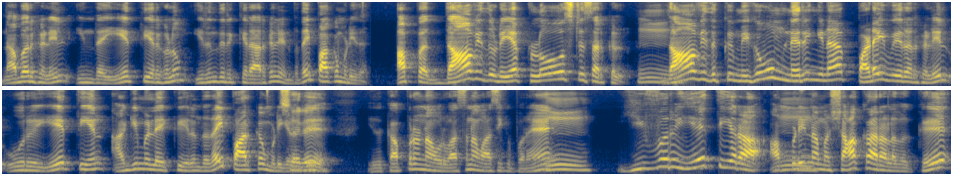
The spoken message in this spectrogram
நபர்களில் இந்த ஏத்தியர்களும் இருந்திருக்கிறார்கள் என்பதை பார்க்க முடியுது அப்ப தாவிதுடைய க்ளோஸ்டு சர்க்கிள். தாவிதுக்கு மிகவும் நெருங்கின படை வீரர்களில் ஒரு ஏத்தியன் அகிமலேக்கு இருந்ததை பார்க்க முடிகிறது. இதுக்கப்புறம் நான் ஒரு வசனம் வாசிக்க போறேன். இவர் ஏத்தியரா அப்படின்னு நம்ம ஷாக்கார அளவுக்கு.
